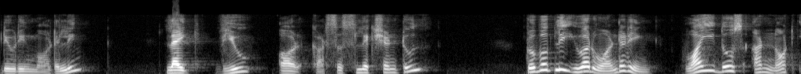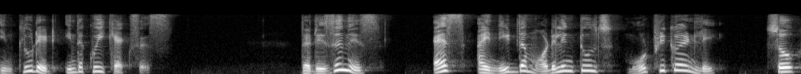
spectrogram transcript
during modeling like view or cursor selection tool. Probably you are wondering why those are not included in the quick access. The reason is as I need the modeling tools more frequently, so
